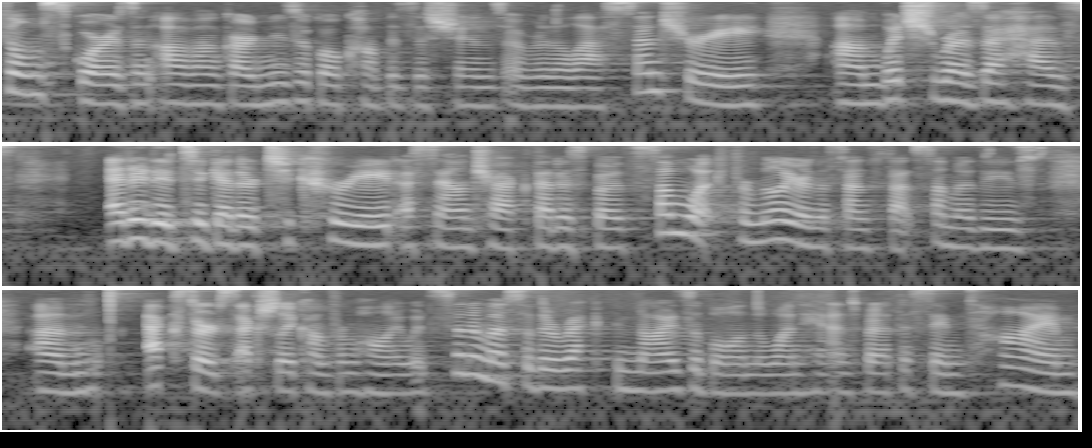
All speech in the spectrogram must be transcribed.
film scores and avant-garde musical compositions over the last century, um, which Rosa has edited together to create a soundtrack that is both somewhat familiar in the sense that some of these um, excerpts actually come from Hollywood cinema, so they're recognizable on the one hand, but at the same time,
